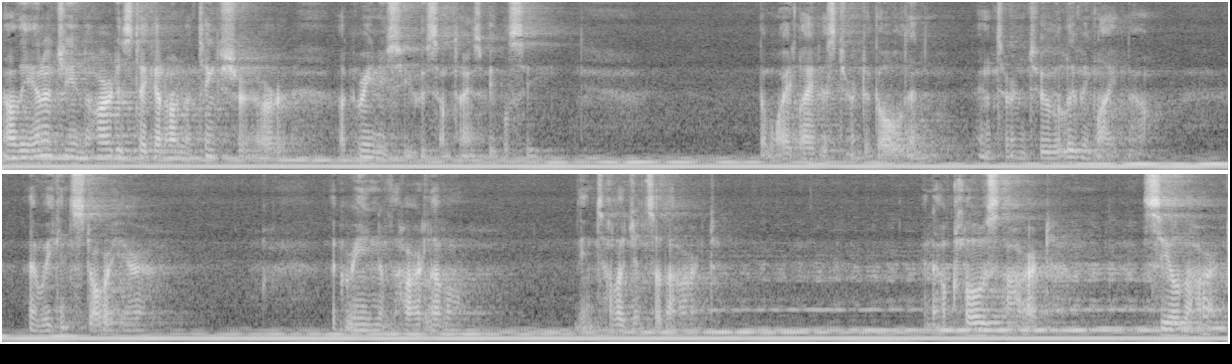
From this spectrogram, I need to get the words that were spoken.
Now the energy in the heart is taken on a tincture or a greenish hue sometimes people see. The white light is turned to gold and, and turned to a living light now that we can store here. The green of the heart level, the intelligence of the heart. And now close the heart, seal the heart.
